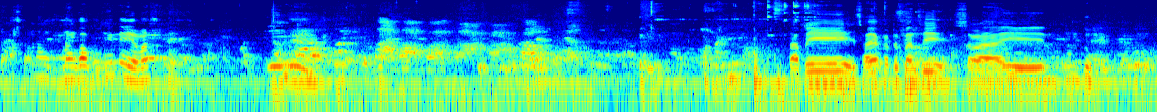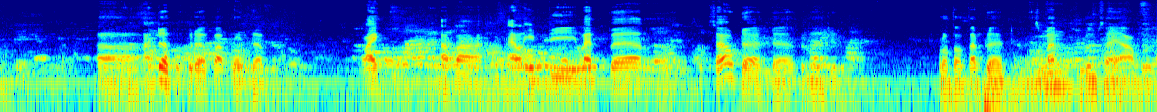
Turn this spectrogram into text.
Mas, kok nong- nongkoku gini ya mas tapi saya ke depan sih selain untuk eh, ada beberapa produk like apa LED LED bar. Saya udah ada bener di prototipe udah ada cuman belum saya upload.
